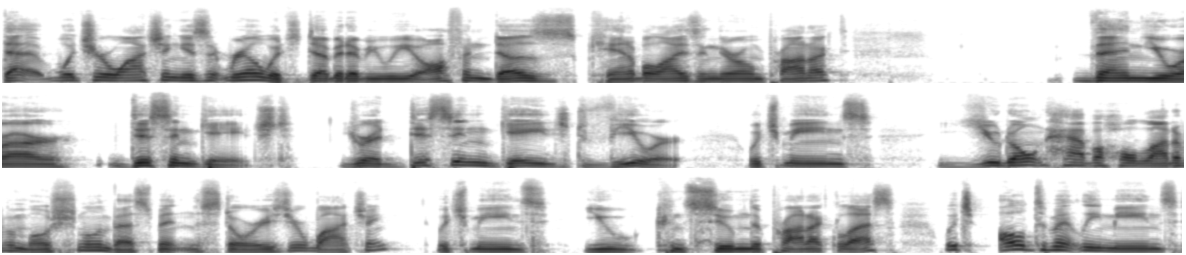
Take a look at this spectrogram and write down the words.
that what you're watching isn't real, which WWE often does, cannibalizing their own product, then you are disengaged. You're a disengaged viewer, which means you don't have a whole lot of emotional investment in the stories you're watching, which means you consume the product less, which ultimately means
